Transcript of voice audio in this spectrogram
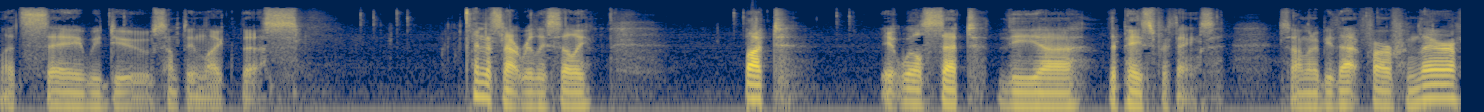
Let's say we do something like this. And it's not really silly, but it will set the, uh, the pace for things. So I'm going to be that far from there.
